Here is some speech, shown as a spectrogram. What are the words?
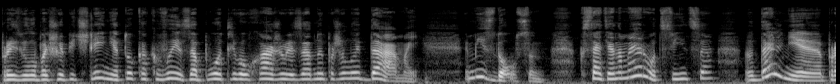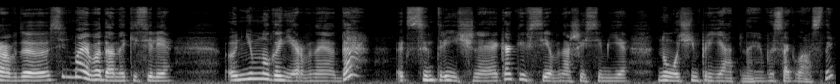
произвело большое впечатление то, как вы заботливо ухаживали за одной пожилой дамой, мисс Доусон. Кстати, она моя родственница. Дальняя, правда, седьмая вода на киселе. Немного нервная, да? Эксцентричная, как и все в нашей семье, но очень приятная. Вы согласны?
